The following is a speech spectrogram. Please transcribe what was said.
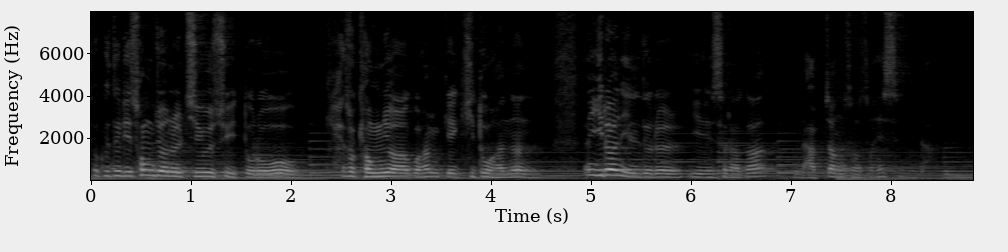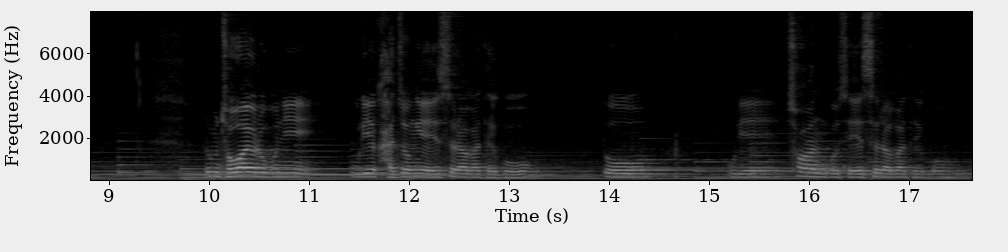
또 그들이 성전을 지을 수 있도록 계속 격려하고 함께 기도하는 이런 일들을 이 에스라가 앞장서서 했습니다. 여러분 저와 여러분이 우리의 가정의 에스라가 되고 또 우리의 처한 곳에 에스라가 되고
